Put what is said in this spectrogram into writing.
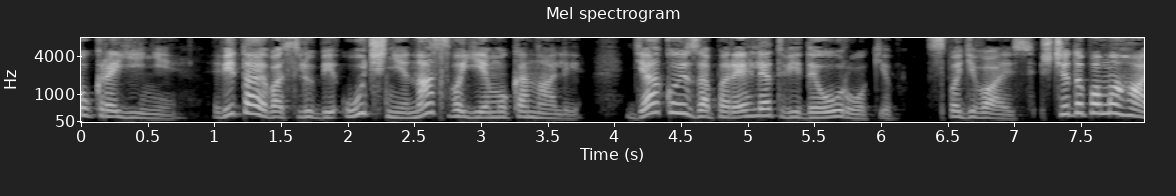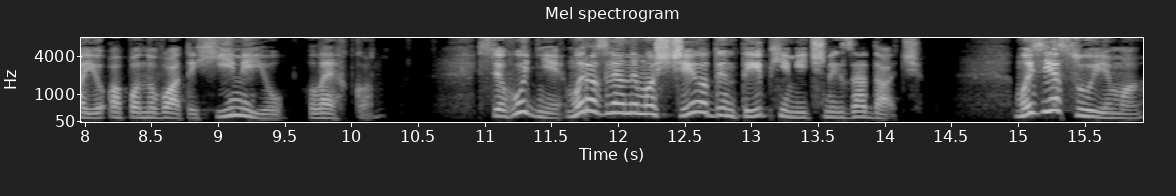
Україні! Вітаю вас, любі учні, на своєму каналі. Дякую за перегляд відеоуроків. Сподіваюсь, що допомагаю опанувати хімію легко. Сьогодні ми розглянемо ще один тип хімічних задач. Ми з'ясуємо,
